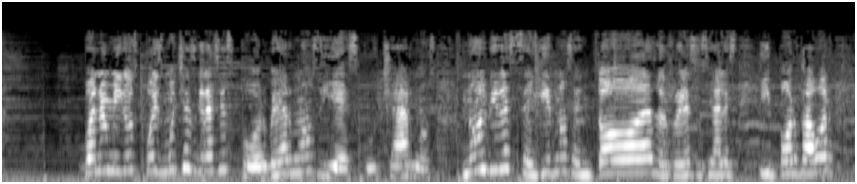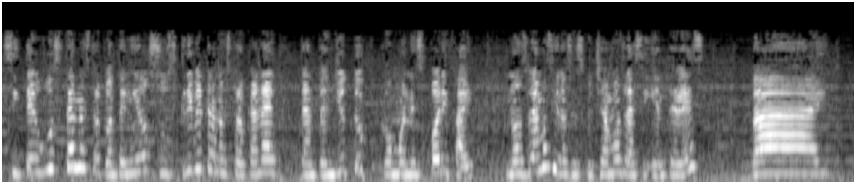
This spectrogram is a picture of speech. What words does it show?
Bueno amigos, pues muchas gracias por vernos y escucharnos. No olvides seguirnos en todas las redes sociales y por favor, si te gusta nuestro contenido, suscríbete a nuestro canal, tanto en YouTube como en Spotify. Nos vemos y nos escuchamos la siguiente vez. Bye.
